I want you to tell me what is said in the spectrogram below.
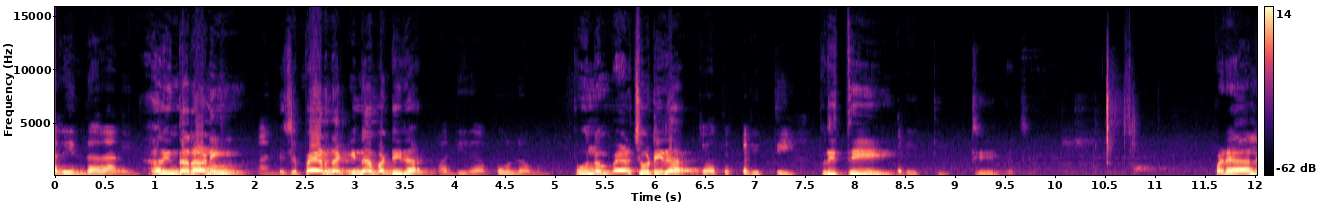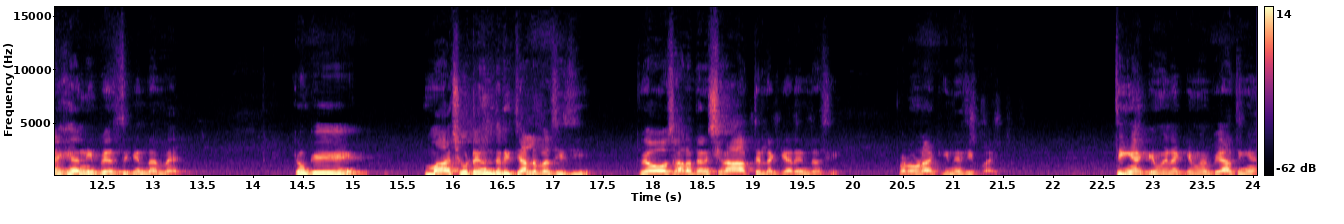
ਹਰਿੰਦਰ ਰਾਣੀ। ਹਰਿੰਦਰ ਰਾਣੀ। ਹਾਂਜੀ। ਅੱਛਾ ਭੈਣ ਦਾ ਕੀ ਨਾਮ ਵੱਡੀ ਦਾ? ਵੱਡੀ ਦਾ ਪੂਨਮ। ਪੂਨਮ ਭੈਣ ਛੋਟੀ ਦਾ? ਚੌਥੇ ਪ੍ਰੀਤੀ। ਪ੍ਰੀਤੀ। ਪ੍ਰੀਤੀ। ਠੀਕ ਹੈ ਜੀ। ਪੜਿਆ ਲਿਖਿਆ ਨਹੀਂ ਪ੍ਰਿੰਸ ਕਹਿੰਦਾ ਮੈਂ। ਕਿਉਂਕਿ ਮਾਂ ਛੋਟੇ ਹੁੰਦੇ ਦੀ ਚੱਲ ਬਸੀ ਸੀ ਪਿਓ ਸਾਰਾ ਦਿਨ ਸ਼ਰਾਬ ਤੇ ਲੱਗਿਆ ਰਹਿੰਦਾ ਸੀ। ਪੜਾਉਣਾ ਕਿਹਨੇ ਸੀ ਭਾਈ? ਧੀਆਂ ਕਿਵੇਂ ਨਾ ਕਿਵੇਂ ਵਿਆਹਤੀਆਂ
